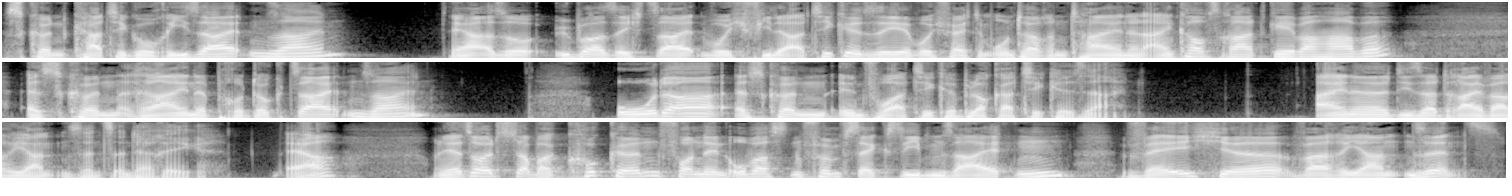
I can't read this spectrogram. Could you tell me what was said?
Es können Kategorieseiten sein, ja, also Übersichtsseiten, wo ich viele Artikel sehe, wo ich vielleicht im unteren Teil einen Einkaufsratgeber habe. Es können reine Produktseiten sein. Oder es können Infoartikel, Blogartikel sein. Eine dieser drei Varianten sind es in der Regel. Ja? Und jetzt solltest du aber gucken von den obersten fünf, sechs, sieben Seiten, welche Varianten sind's.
